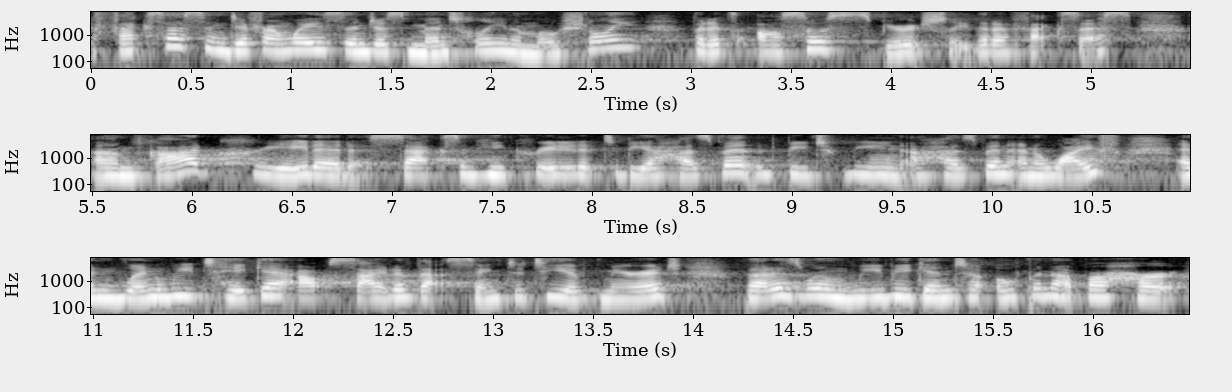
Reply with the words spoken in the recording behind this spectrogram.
affects us in different ways than just mentally and emotionally, but it's also spiritually that affects us. Um, God created sex and He created it to be a husband, between a husband and a wife. And when we take it outside of that sanctity of marriage, that is when we begin to open up our heart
